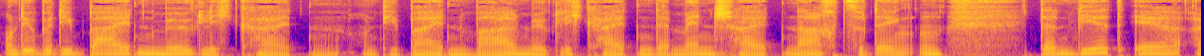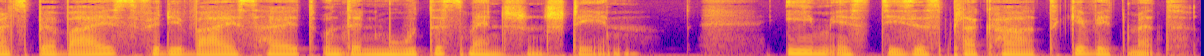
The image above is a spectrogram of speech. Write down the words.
und über die beiden Möglichkeiten und die beiden Wahlmöglichkeiten der Menschheit nachzudenken, dann wird er als Beweis für die Weisheit und den Mut des Menschen stehen. Ihm ist dieses Plakat gewidmet.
